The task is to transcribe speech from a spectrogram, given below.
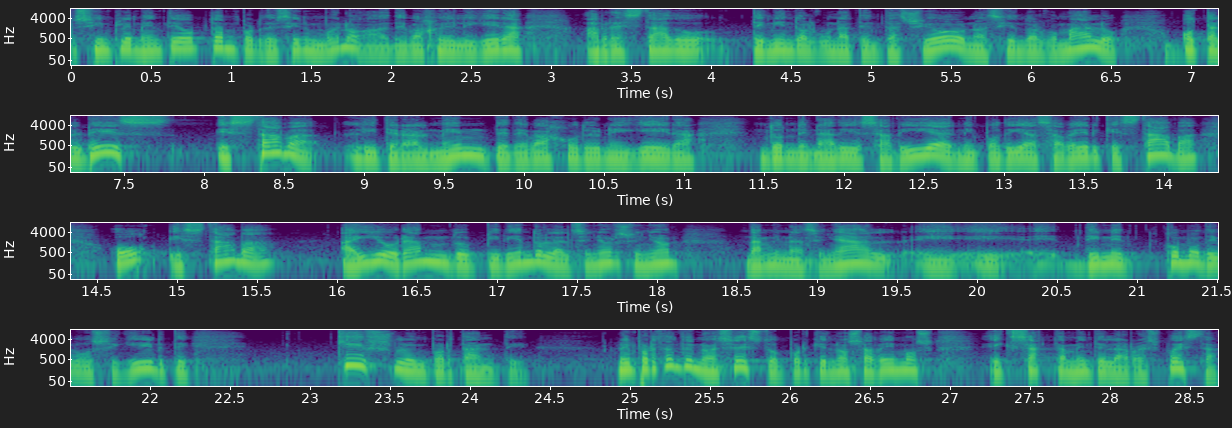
simplemente optan por decir, bueno, debajo de la higuera habrá estado teniendo alguna tentación o haciendo algo malo. O tal vez estaba literalmente debajo de una higuera donde nadie sabía ni podía saber que estaba. O estaba ahí orando, pidiéndole al Señor, Señor, dame una señal, eh, eh, eh, dime cómo debo seguirte. ¿Qué es lo importante? Lo importante no es esto, porque no sabemos exactamente la respuesta,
